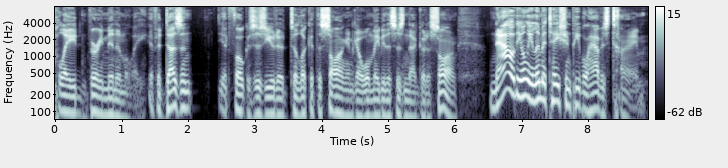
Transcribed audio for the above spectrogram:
played very minimally. If it doesn't, it focuses you to to look at the song and go, well, maybe this isn't that good a song. Now the only limitation people have is time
